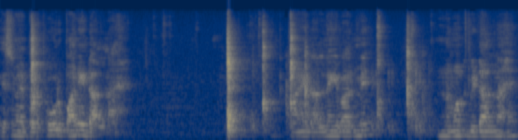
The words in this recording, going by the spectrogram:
इसमें भरपूर पानी डालना है। पानी डालने के बाद में नमक भी डालना है।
